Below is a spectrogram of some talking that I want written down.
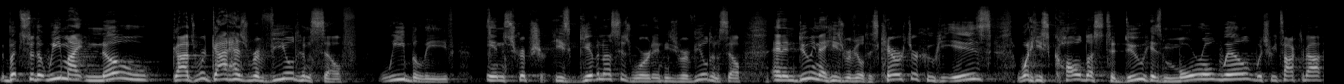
but so that we might know God's Word. God has revealed Himself, we believe, in Scripture. He's given us His Word and He's revealed Himself. And in doing that, He's revealed His character, who He is, what He's called us to do, His moral will, which we talked about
